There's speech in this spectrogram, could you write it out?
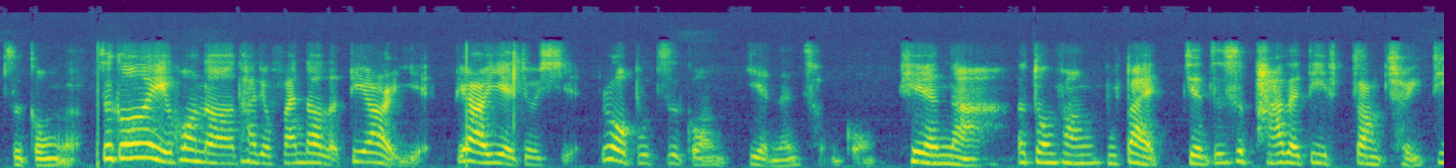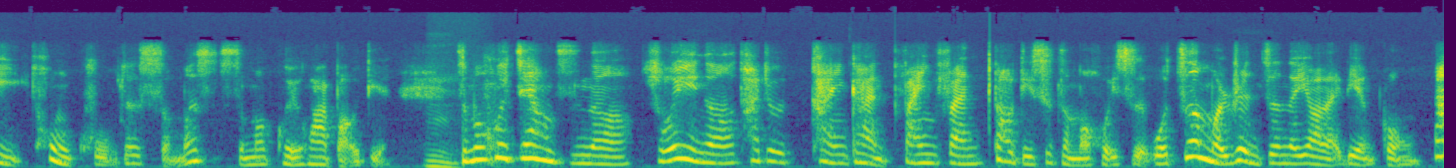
自宫了。自宫了以后呢，他就翻到了第二页。”第二页就写：若不自宫，也能成功。天哪，那东方不败简直是趴在地上捶地痛哭。这什么什么葵花宝典？嗯，怎么会这样子呢？所以呢，他就看一看，翻一翻，到底是怎么回事？我这么认真的要来练功，那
